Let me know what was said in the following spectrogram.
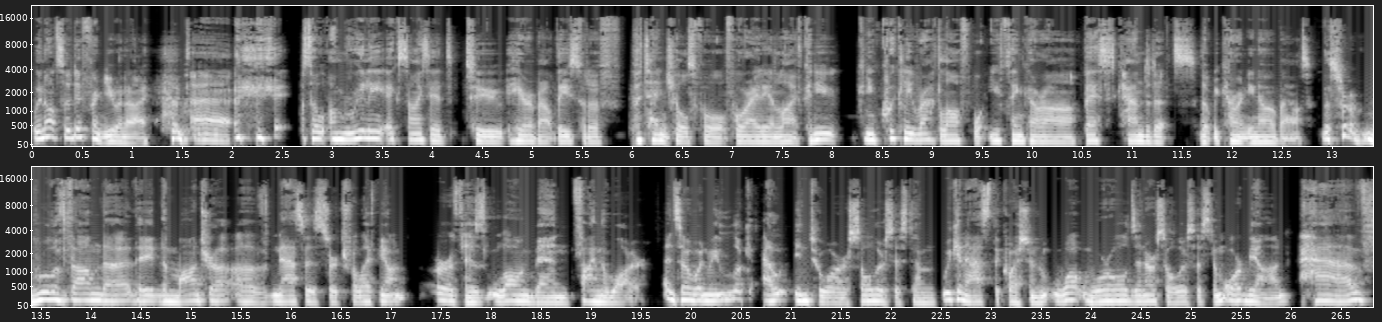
we're not so different, you and I. Uh, so I'm really excited to hear about these sort of potentials for for alien life. Can you can you quickly rattle off what you think are our best candidates that we currently know about? the sort of rule of thumb, the, the the mantra of NASA's search for life beyond Earth has long been find the water. And so when we look out into our solar system, we can ask the question, what worlds in our solar system or beyond have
